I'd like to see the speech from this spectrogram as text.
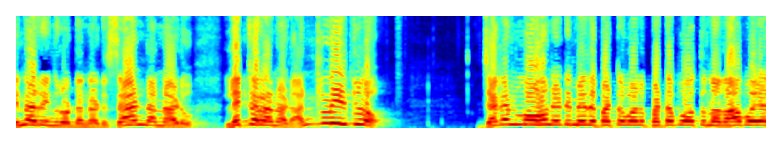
ఇన్నర్ రింగ్ రోడ్ అన్నాడు శాండ్ అన్నాడు లిక్కర్ అన్నాడు అన్నిటిలో జగన్మోహన్ రెడ్డి మీద పెట్టబో పెట్టబోతున్న రాబోయే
